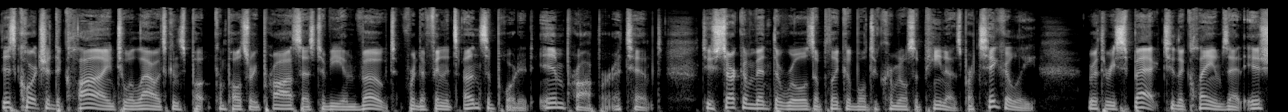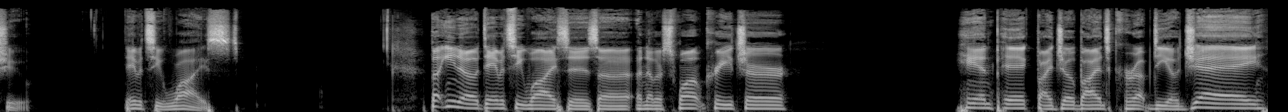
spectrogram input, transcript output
This court should decline to allow its compulsory process to be invoked for defendant's unsupported, improper attempt to circumvent the rules applicable to criminal subpoenas, particularly with respect to the claims at issue. David C. Weiss, but you know, David C. Weiss is uh, another swamp creature, handpicked by Joe Biden's corrupt DOJ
